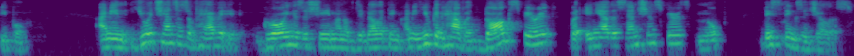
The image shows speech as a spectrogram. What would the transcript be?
people? I mean, your chances of having growing as a shaman, of developing, I mean, you can have a dog spirit, but any other sentient spirits, nope. These things are jealous.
